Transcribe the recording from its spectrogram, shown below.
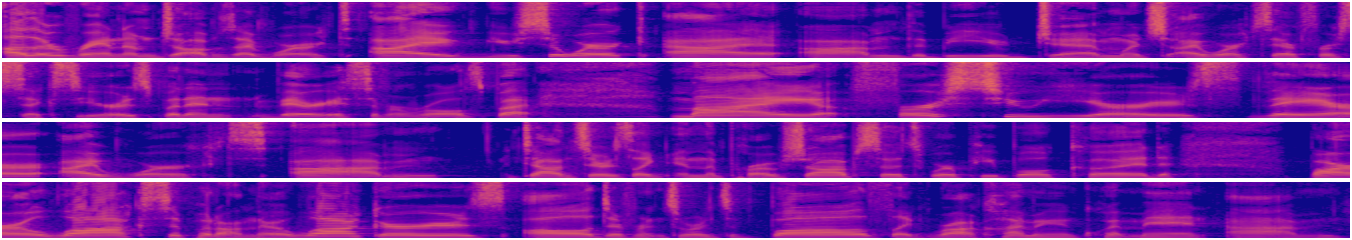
other random jobs I've worked. I used to work at um, the BU gym, which I worked there for six years, but in various different roles. But my first two years there, I worked um, downstairs like in the pro shop. So it's where people could borrow locks to put on their lockers all different sorts of balls like rock climbing equipment um,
